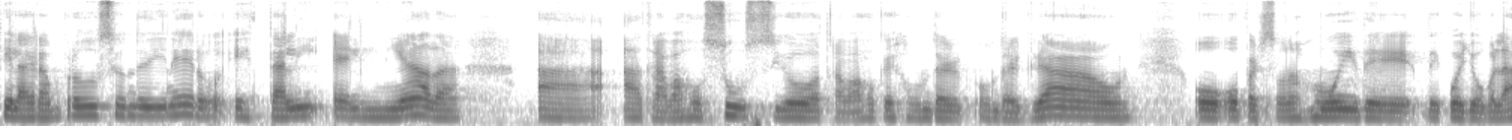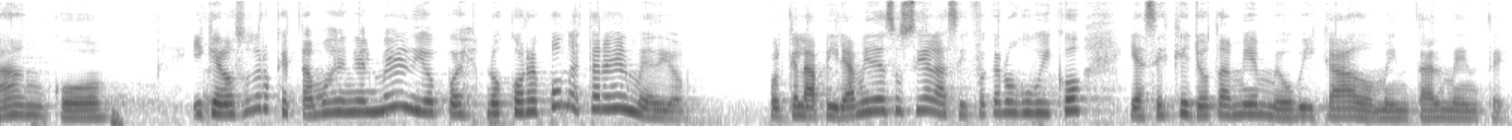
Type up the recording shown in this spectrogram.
que la gran producción de dinero está alineada a, trabajo sucio, a trabajo que es underground o, personas muy de cuello blanco y que nosotros que estamos en el medio, pues nos corresponde estar en el medio. Porque la pirámide social así fue que nos ubicó y así es que yo también me he ubicado mentalmente.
